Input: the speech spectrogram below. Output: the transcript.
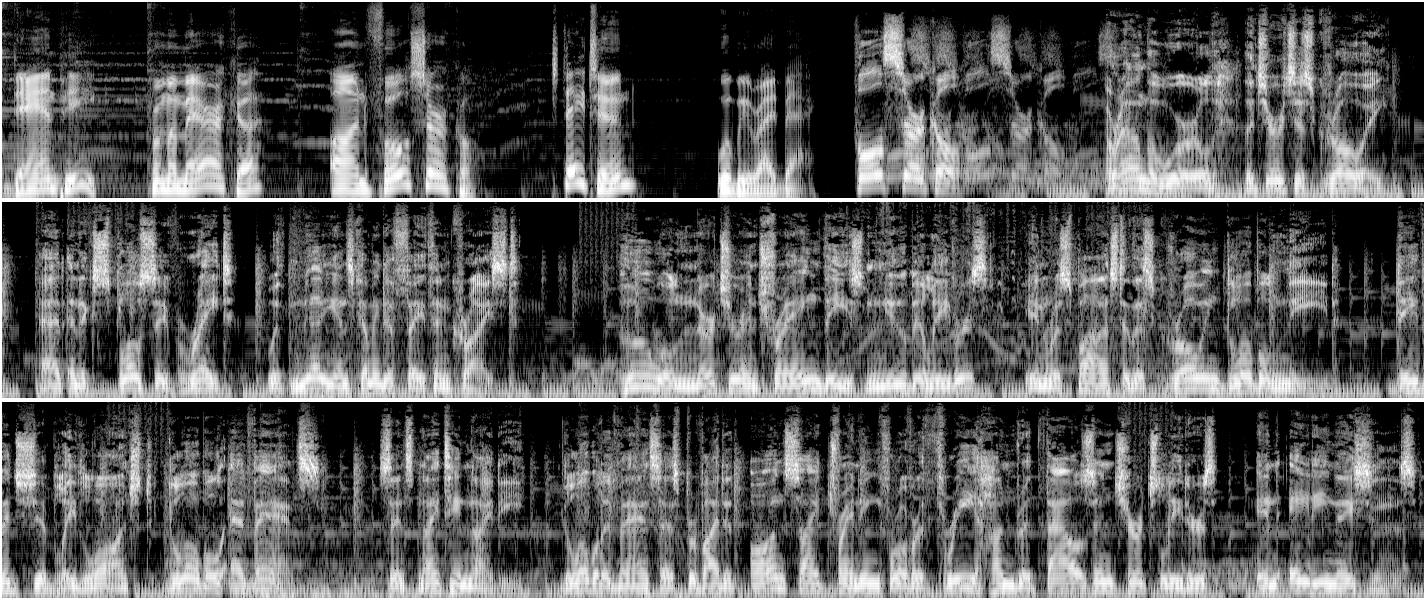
Dan Peek from America on Full Circle. Stay tuned. We'll be right back. Full circle. Full circle. Around the world, the church is growing at an explosive rate with millions coming to faith in Christ. Who will nurture and train these new believers? In response to this growing global need, David Shibley launched Global Advance. Since 1990, Global Advance has provided on site training for over 300,000 church leaders in 80 nations.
